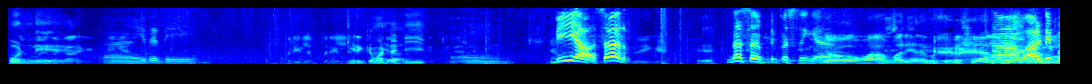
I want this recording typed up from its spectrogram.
பொண்ணு. ம், இருடி புரியல புரியல. இருக்க மாட்டேன்டி ம். டியா சார். என்ன சார் இப்படி பேசுறீங்க? ஐயோ ஓமா மரியாதை கொடுத்து பேசியா? இப்படி.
